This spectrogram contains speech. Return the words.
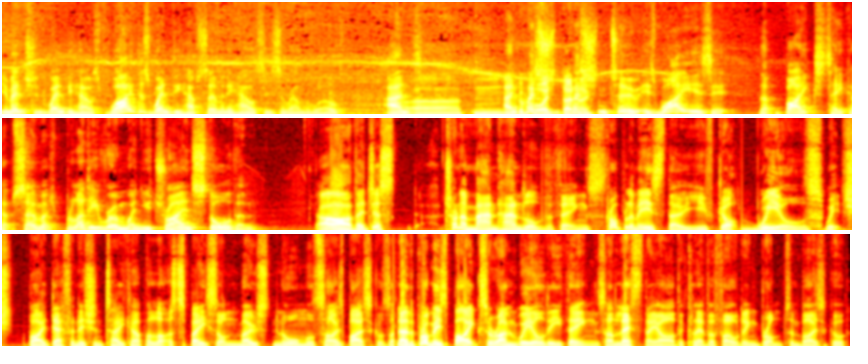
you mentioned Wendy House. Why does Wendy have so many houses around the world? And Uh, hmm, and question, point. Don't know. question two is why is it that bikes take up so much bloody room when you try and store them? Oh, they're just trying to manhandle the things. Problem is, though, you've got wheels which, by definition, take up a lot of space on most normal sized bicycles. Now, the problem is, bikes are unwieldy things unless they are the clever folding Brompton bicycle.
